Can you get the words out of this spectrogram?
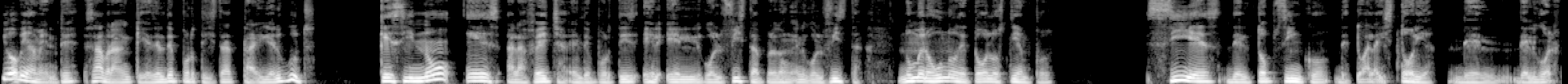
Y obviamente sabrán que es el deportista Tiger Woods que si no es a la fecha el deportista, el, golfista, perdón, el golfista número uno de todos los tiempos, sí es del top 5 de toda la historia del, del, golf.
